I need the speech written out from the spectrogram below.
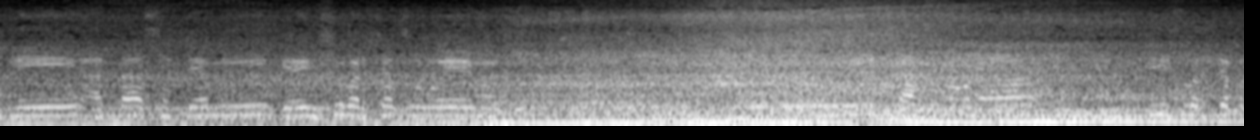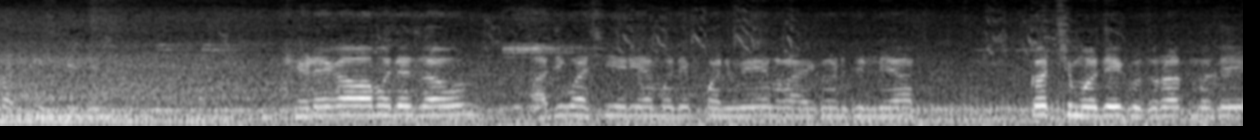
आणि आता सध्या मी ब्याऐंशी वर्षाचं वय आहे माझं. मी शासनाला तीस वर्ष प्रॅक्टिस केली. खेडेगावामध्ये जाऊन आदिवासी एरियामध्ये पनवेल रायगड जिल्ह्यात कच्छमध्ये गुजरातमध्ये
